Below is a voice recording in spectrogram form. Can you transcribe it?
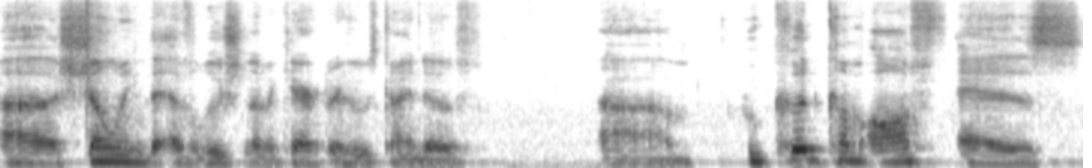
uh, showing the evolution of a character who's kind of um, who could come off as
